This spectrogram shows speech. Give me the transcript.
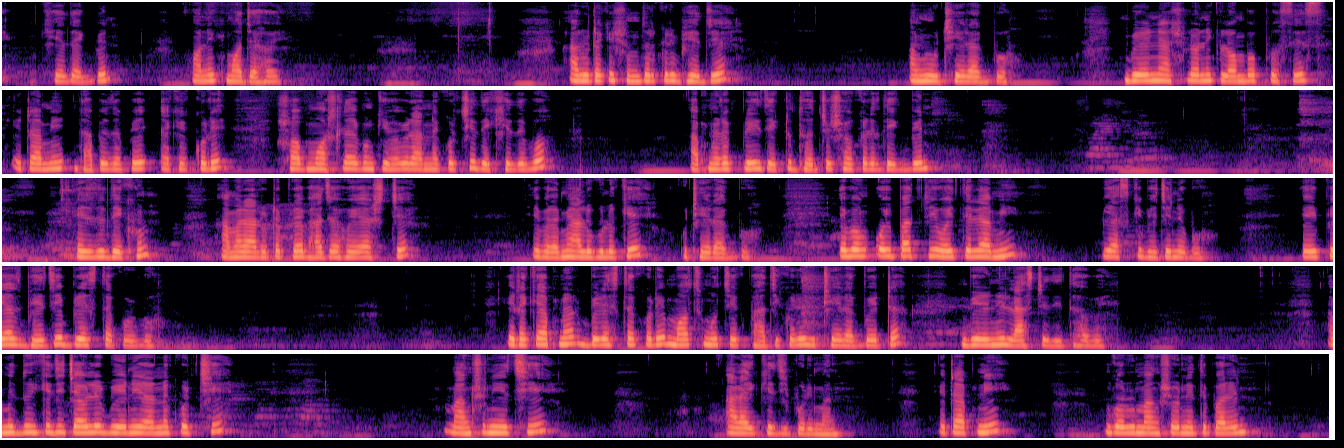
খেয়ে দেখবেন, অনেক মজা হয়। আলুটাকে সুন্দর করে ভেজে আমি উঠিয়ে রাখব। বিরিয়ানি আসলে অনেক লম্বা প্রসেস এটা আমি ধাপে ধাপে এক এক করে সব মশলা এবং কীভাবে রান্না করছি দেখিয়ে দেব। আপনারা প্লিজ একটু ধৈর্য সহকারে দেখবেন। এই যে দেখুন, আমার আলুটা প্রায় ভাজা হয়ে আসছে। এবার আমি আলুগুলোকে উঠিয়ে রাখব এবং ওই পাত্রে, ওই তেলে আমি পেঁয়াজকে ভেজে নেব। এই পেঁয়াজ ভেজে ব্রেস্তা করব। এটাকে আপনার বেরেস্তা করে মচমচে ভাজি করে উঠিয়ে রাখব। এটা বিরিয়ানির লাস্টে দিতে হবে। আমি দুই কেজি চাউলের বিরিয়ানি রান্না করছি। মাংস নিয়েছি, আড়াই কেজি পরিমাণ। এটা আপনি গরুর মাংস নিতে পারেন,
